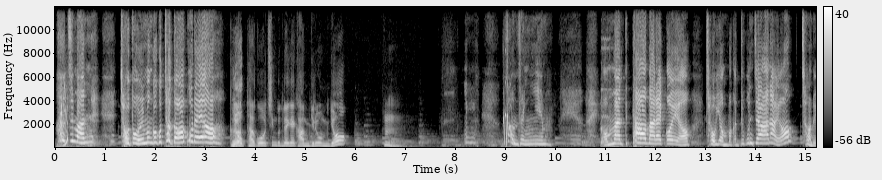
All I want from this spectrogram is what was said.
하지만 저도 옮은 거고 저도 억울해요. 그렇다고 친구들에게 감기를 옮겨? 흠 선생님, 엄마한테 다 말할 거예요. 저희 엄마가 누군지 알아요? 저를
